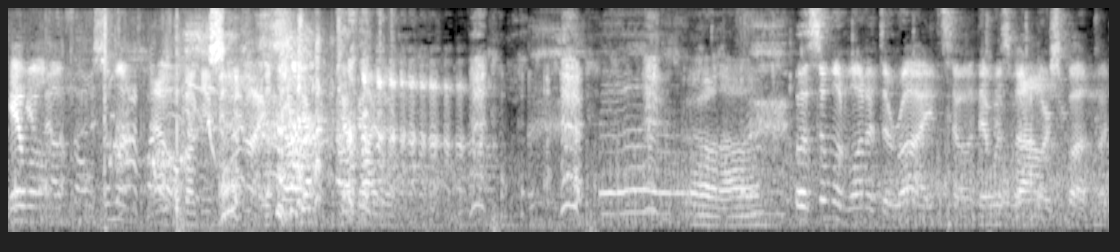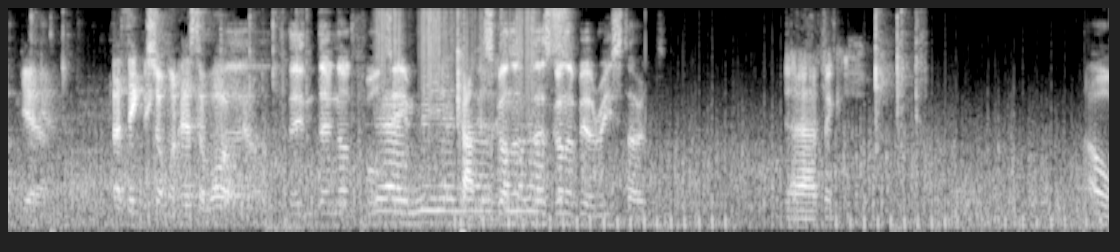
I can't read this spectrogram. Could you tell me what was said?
Yeah, well, uh, someone. Alpha buggy Nice. Jump, jump in. Oh no. Well, someone wanted to ride, so there was one more spot, but yeah. I think someone has to walk now. Uh, they, they're not full Yeah, team. me and Can't- uh, There's gonna, there's gonna be a restart. Yeah, I think. Oh.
